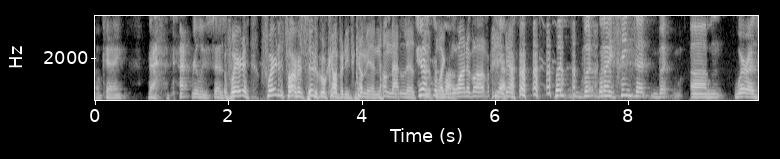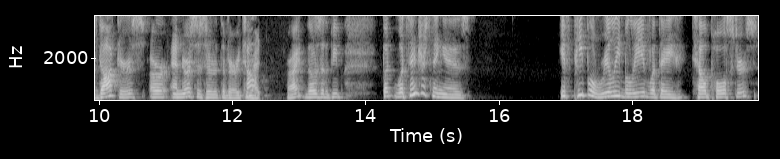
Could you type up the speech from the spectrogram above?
Okay. That that really says where did where do the pharmaceutical companies come in on that list? Just, Just like one above. Yeah. yeah. but but but I think that but um, whereas doctors are and nurses are at the very top, right. right? Those are the people. But what's interesting is if people really believe what they tell pollsters,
